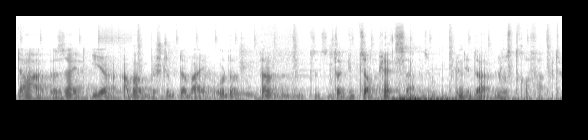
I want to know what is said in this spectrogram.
Da seid ihr aber bestimmt dabei, oder? Da, da gibt es auch Plätze, also wenn ihr da Lust drauf habt.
